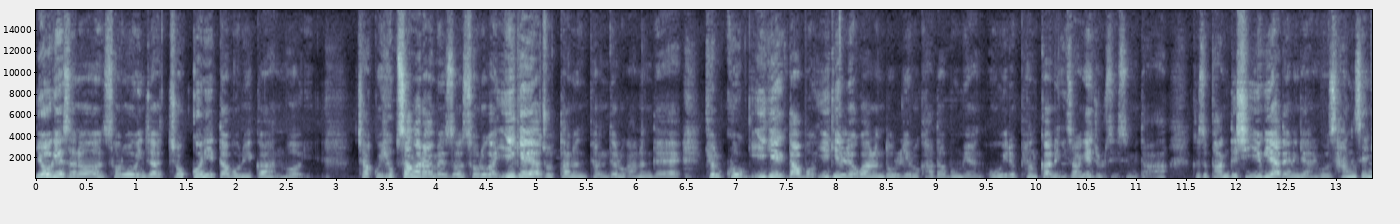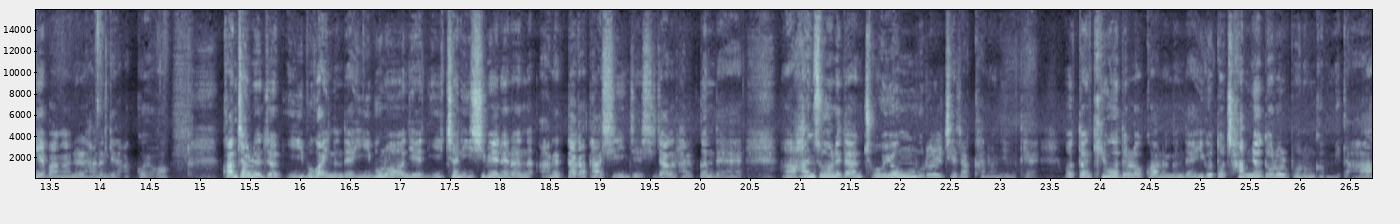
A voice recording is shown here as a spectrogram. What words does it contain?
여기에서는 서로 이제 조건이 있다 보니까 뭐 자꾸 협상을 하면서 서로가 이겨야 좋다는 편대로 가는데 결코 이기다 보 이기려고 하는 논리로 가다 보면 오히려 평가는 이상해질 수 있습니다. 그래서 반드시 이겨야 되는 게 아니고 상생의 방안을 하는 게 낫고요. 관찰 면접 2부가 있는데 2부는 2020년에는 안 했다가 다시 이제 시작을 할 건데 아, 한수원에 대한 조형물을 제작하는 형태 어떤 키워드를 넣고 하는 건데 이것도 참여도를 보는 겁니다.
